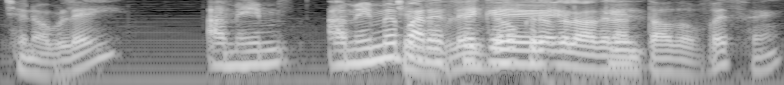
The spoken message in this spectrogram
Xenoblade. A mí, a mí me parece que. 2 creo que lo ha que- adelantado dos veces. ¿eh?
